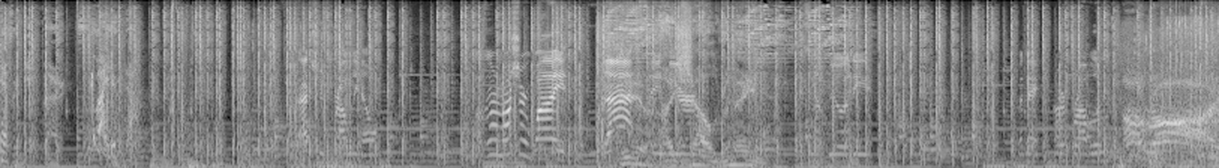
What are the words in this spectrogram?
everything burns. Fired up. That should probably help. I'm not sure why that Here I shall remain. Inability. Okay, our problem. Alright!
